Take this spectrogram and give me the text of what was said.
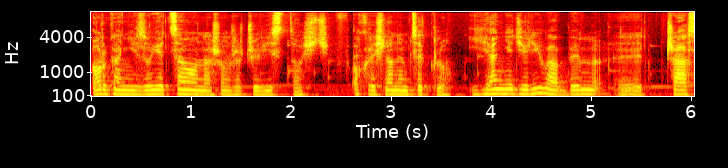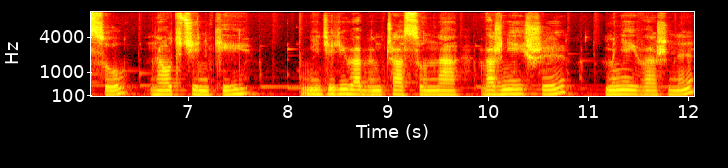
organizuje całą naszą rzeczywistość w określonym cyklu. Ja nie dzieliłabym y, czasu na odcinki, nie dzieliłabym czasu na ważniejszy, mniej ważny,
